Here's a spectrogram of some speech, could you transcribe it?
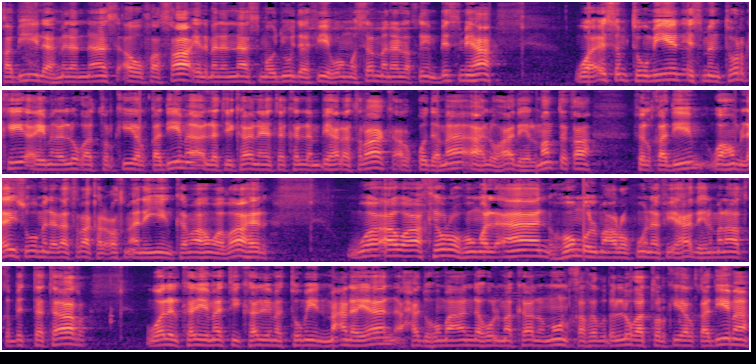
قبيلة من الناس أو فصائل من الناس موجودة فيه ومسمى الإقليم باسمها واسم تومين اسم تركي أي من اللغة التركية القديمة التي كان يتكلم بها الأتراك القدماء أهل هذه المنطقة في القديم وهم ليسوا من الأتراك العثمانيين كما هو ظاهر. وأواخرهم الآن هم المعروفون في هذه المناطق بالتتار. وللكلمة كلمة تمين. معنيان أحدهما أنه المكان المنخفض باللغة التركية القديمة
